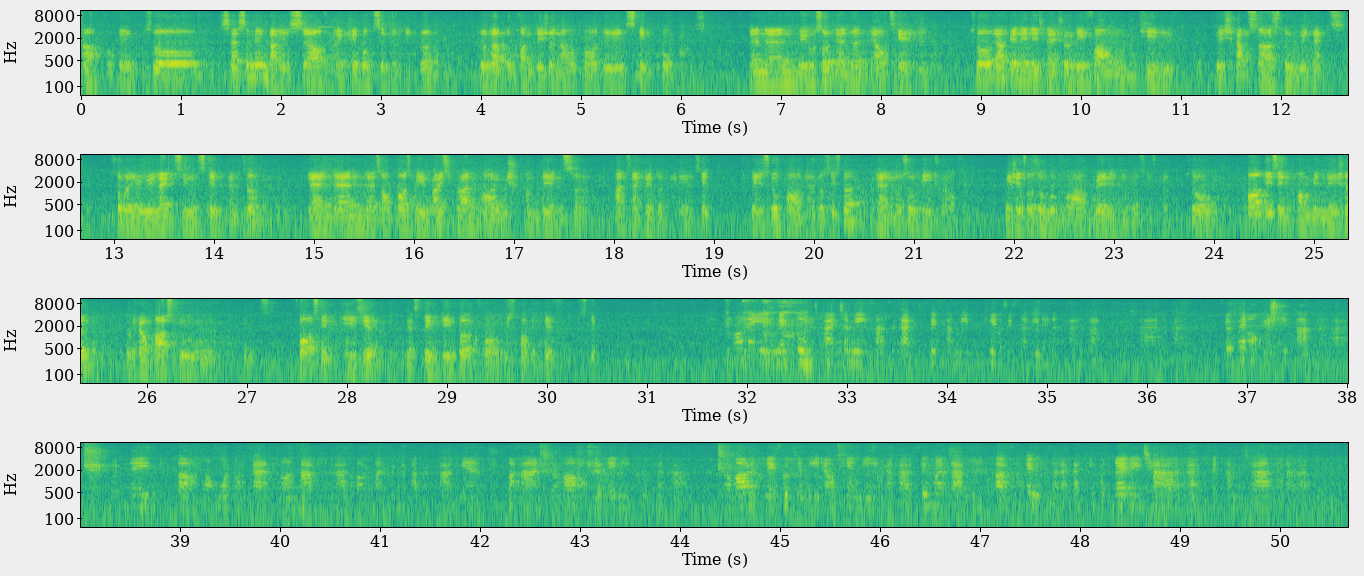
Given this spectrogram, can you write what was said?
Ah, okay. So sesame by itself actually works in the liver to help to condition our body sleep hormones. And then we also added L-theanine. So L-theanine is naturally found in tea leaf, which helps us to relax. So when you relax, you sleep better. And then there's of course the rice bran oil, which contains uh, unsaturated fatty acid, which is good for our nervous system, and also B12, which is also good for our brain and nervous system. So all this in combination will help us to fall asleep easier and sleep deeper for restorative sleep. ก็ในในกลุ่มท้ายจะมีสารสกัดเซซามินเพียวเซซามินเลยนะคะจากธรรมชาตินะคะซึ่งไปออกฤทธิ์ที่ตับนะคะผลให้เอ่อฮอร์โมนของการนอนหลับนะคะแล้วก็สารสกัด ด ต่างๆเนี่ยบาลานซ์แล้วก็ออกฤทธิ์ได้ดีขึ้นนะคะแล้วก็ในสุดจะมีแอลเทีนีนะคะซึ่งมาจากเอ่อซึ่เป็นสารกัดที่พบได้ในชาะคะเป็นธรรมชาตินะคะ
